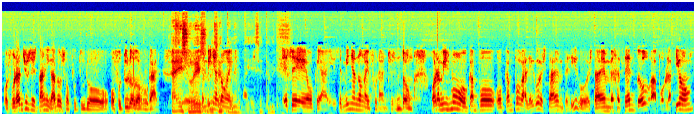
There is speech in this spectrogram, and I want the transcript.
Os furanchos están ligados ao futuro ao futuro do rural. A eso, eh, eso, exactamente, non hai exactamente. Ese é o que hai, en Miña non hai furanchos. Entón, ahora mismo o campo o campo galego está en perigo, está envejecendo a población,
